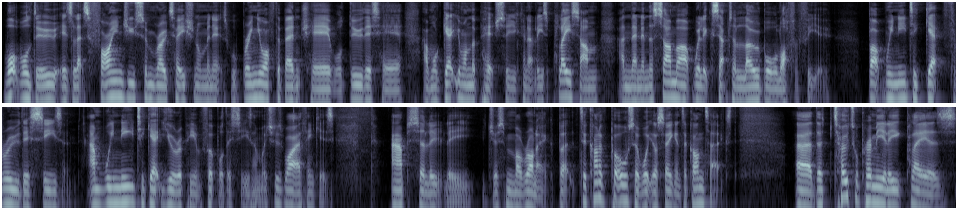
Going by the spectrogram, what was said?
What we'll do is let's find you some rotational minutes. We'll bring you off the bench here. We'll do this here and we'll get you on the pitch so you can at least play some. And then in the summer, we'll accept a low ball offer for you. But we need to get through this season and we need to get European football this season, which is why I think it's absolutely just moronic. But to kind of put also what you're saying into context, uh, the total Premier League players,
